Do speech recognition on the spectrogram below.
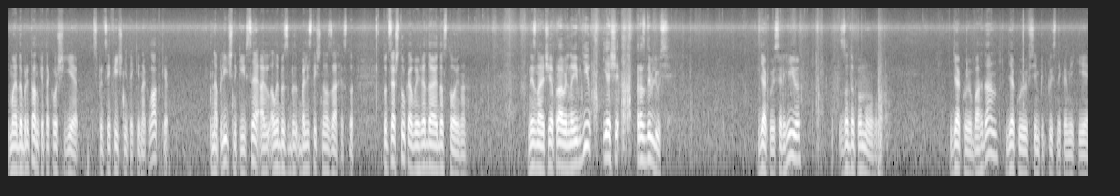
у мене до британки також є специфічні такі накладки, наплічники і все, але без балістичного захисту. То ця штука виглядає достойно. Не знаю, чи я правильно її вдів, я ще роздивлюсь. Дякую Сергію за допомогу. Дякую Богдан, дякую всім підписникам, які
